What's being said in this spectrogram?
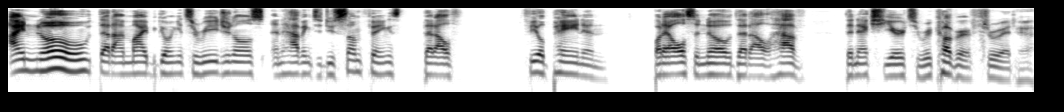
I know that I might be going into regionals and having to do some things that I'll feel pain in, but I also know that I'll have the next year to recover through it. Yeah.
